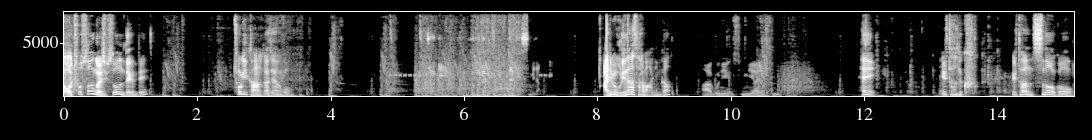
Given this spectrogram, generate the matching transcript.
어, 초 쏘는 거 열심히 쏘는데 근데? 총기 강화까지 하고. 아니면 우리나라 사람 아닌가? 아군이 승리하였습니다. 헤이 1턴 고 1턴 스노우고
